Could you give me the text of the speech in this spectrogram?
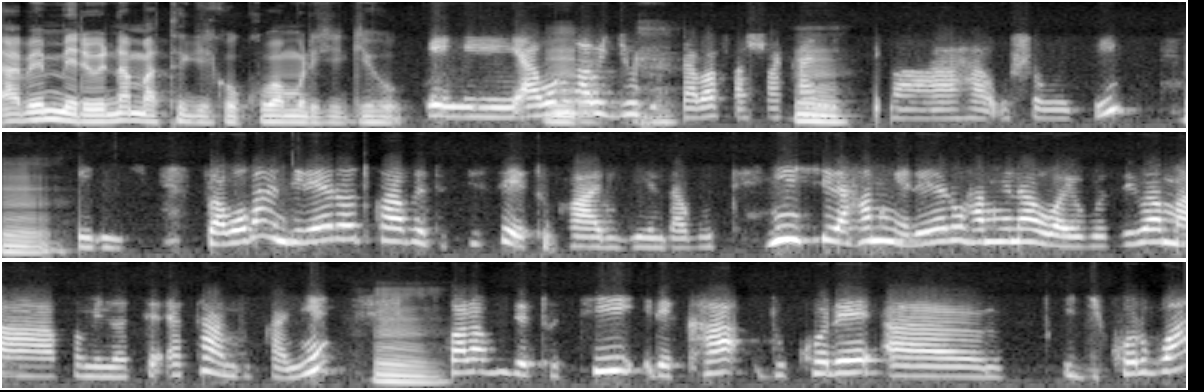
abemerewe n'amategeko kuba muri iki gihugu. Abo ngabo igihugu kirabafasha kandi kibaha ubushobozi. Abo bandi rero twavuze tuti se twabigenza gute? Nk'ishyirahamwe rero hamwe n'abo bayobozi b'amakominote atandukanye twaravuze tuti reka dukore igikorwa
